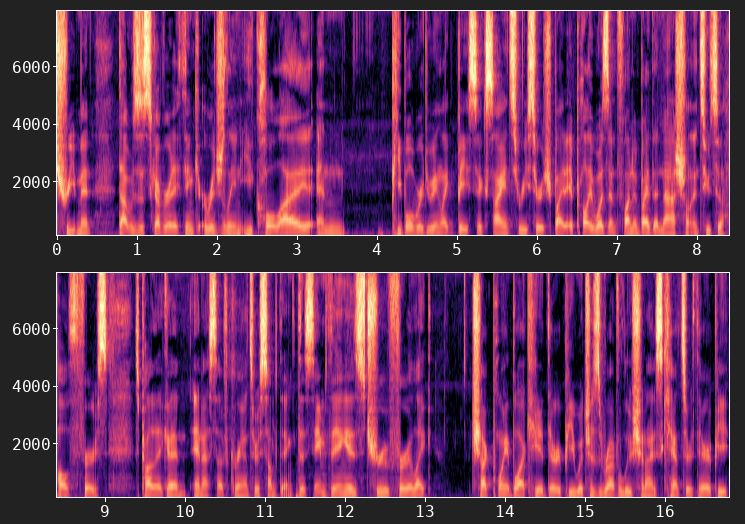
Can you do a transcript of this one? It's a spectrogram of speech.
treatment. That was discovered, I think, originally in E. coli, and people were doing like basic science research, but it probably wasn't funded by the National Institutes of Health first. It's probably like an NSF grant or something. The same thing is true for like checkpoint blockade therapy, which has revolutionized cancer therapy.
